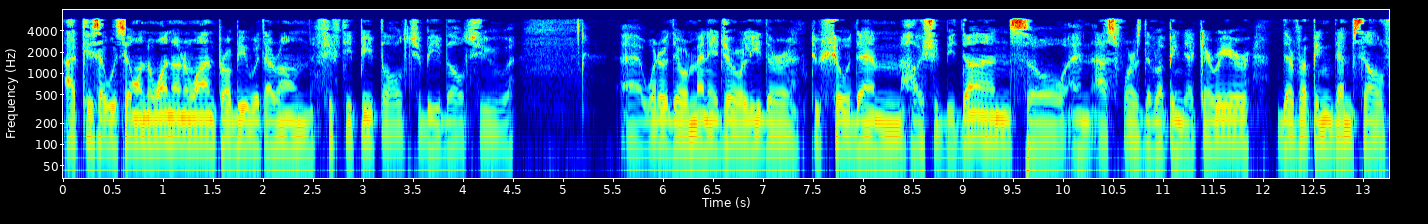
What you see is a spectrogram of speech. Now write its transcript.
at least I would say on one-on-one, probably with around 50 people to be able to, uh, whether they were manager or leader to show them how it should be done. So, and as far as developing their career, developing themselves,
